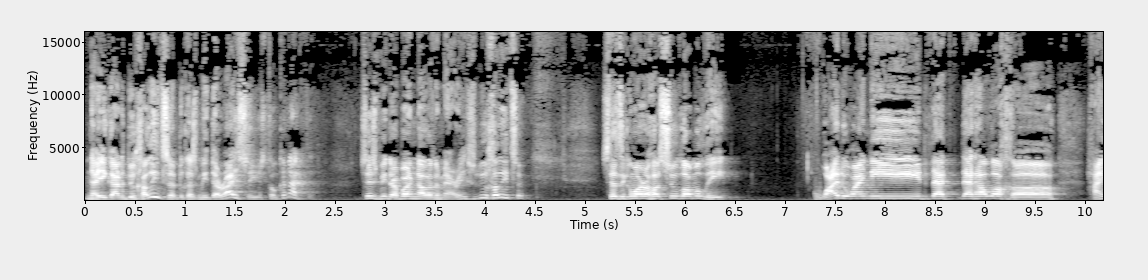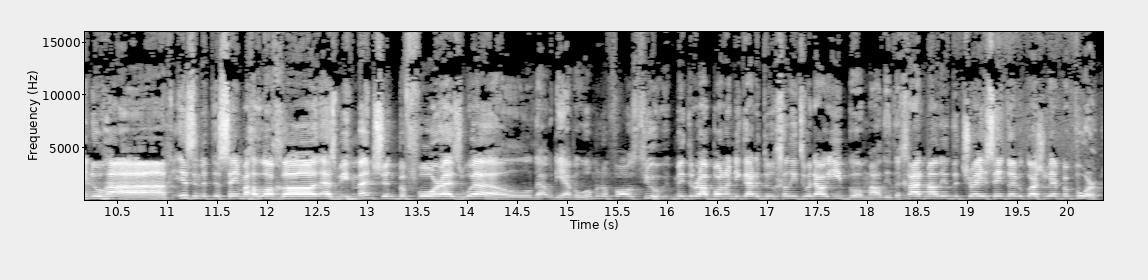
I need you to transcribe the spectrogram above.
Now you got to do chalitza because midaraisa you're still connected. Since midarban not allowed to marry, so do chalitza. Says the Gemara Hasu Lamali. Why do I need that that halacha? Hainuhach, isn't it the same halacha as we mentioned before as well? That when you have a woman who falls to midrabanan, you got to do chalitza without yibum. Mali the chad, mali the tray, same type of question we had before.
